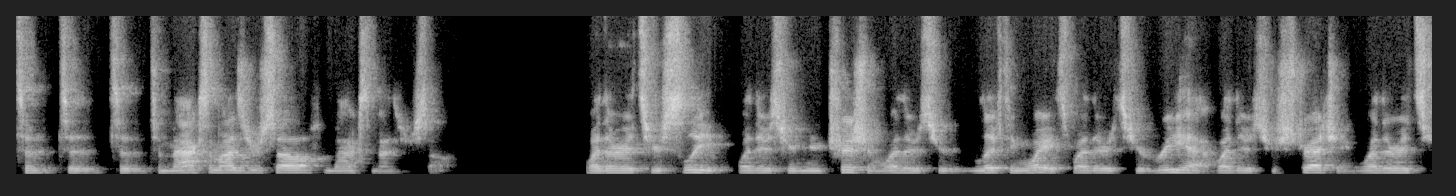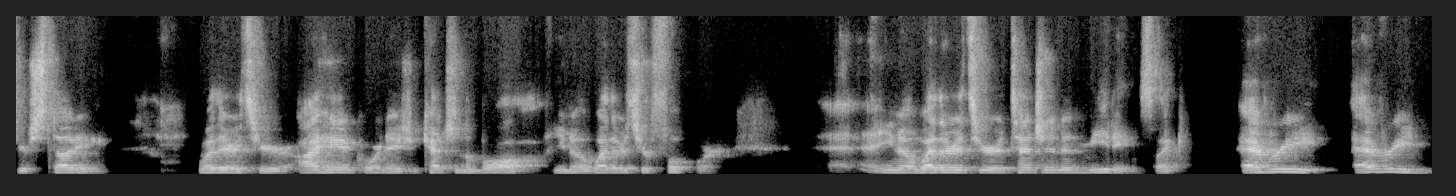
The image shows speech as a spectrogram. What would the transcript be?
to to to to maximize yourself, maximize yourself. Whether it's your sleep, whether it's your nutrition, whether it's your lifting weights, whether it's your rehab, whether it's your stretching, whether it's your studying, whether it's your eye-hand coordination, catching the ball, you know, whether it's your footwork, eh, you know, whether it's your attention in meetings, like every every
